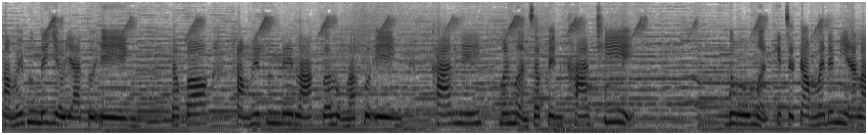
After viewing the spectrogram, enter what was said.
ทำให้พึ่งได้เยียวยาตัวเอง แล้วก็ทำให้พึ่งได้รักและหลงรักตัวเองคาสนี้มันเหมือนจะเป็นคาสที่ ดูเหมือนกิจกรรมไม่ได้มีอะไร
